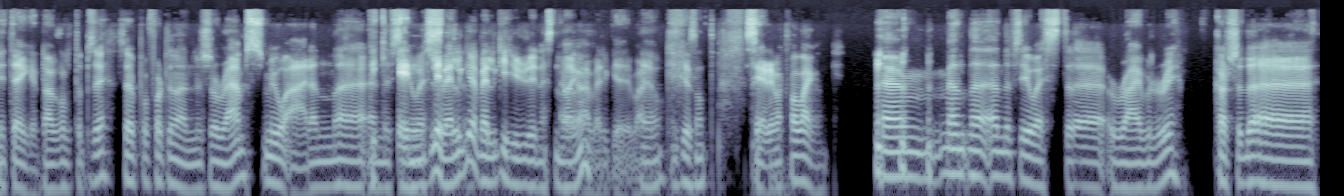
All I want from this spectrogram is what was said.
mitt eget lag, holdt jeg på å si. Ser på 49ers og Rams, som jo er en uh, Fikk NFC West. endelig velge. Velger ikke du nesten hver Ja, gang? jeg velger hver Ja, gang. ikke sant? Ser det i hvert fall hver gang. Um, men uh, NFC West uh, rivalry, kanskje det uh,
